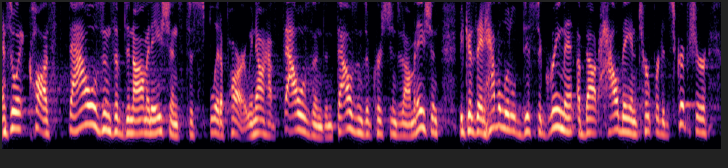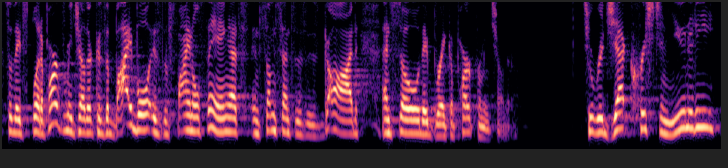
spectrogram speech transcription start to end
And so it caused thousands of denominations to split apart. We now have thousands and thousands of Christian denominations because they'd have a little disagreement about how they interpreted scripture, so they'd split apart from each other because the Bible is the final thing. That's, in some senses, is God. And so they break apart from each other. To reject Christian unity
